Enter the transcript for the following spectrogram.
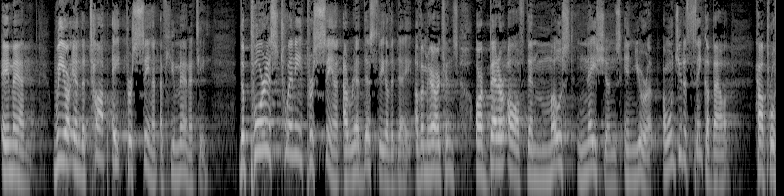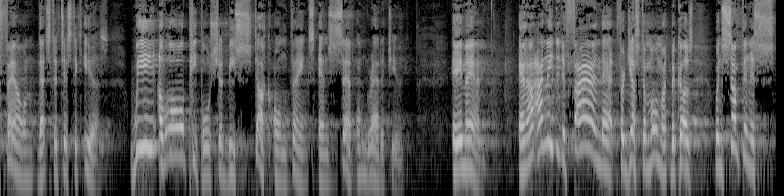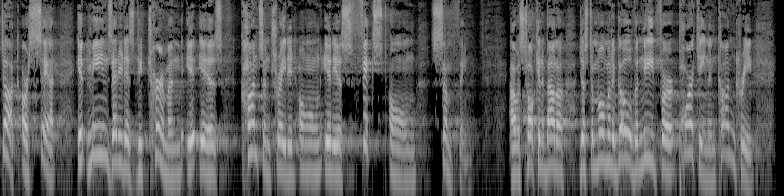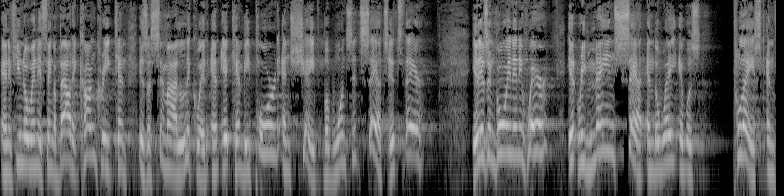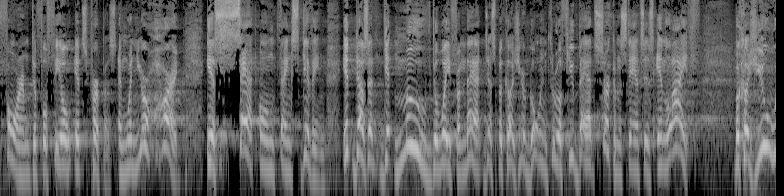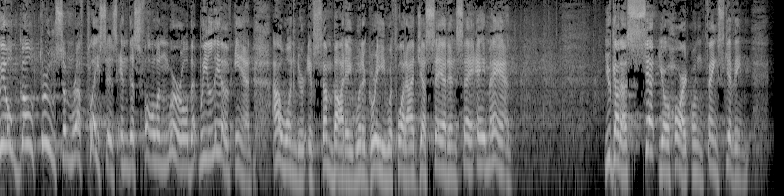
Amen. We are in the top 8% of humanity. The poorest 20%, I read this the other day, of Americans are better off than most nations in Europe. I want you to think about how profound that statistic is. We, of all people, should be stuck on thanks and set on gratitude. Amen. And I, I need to define that for just a moment because when something is stuck or set, it means that it is determined, it is concentrated on, it is fixed on something. I was talking about a, just a moment ago the need for parking and concrete. And if you know anything about it, concrete can, is a semi liquid and it can be poured and shaped, but once it sets, it's there. It isn't going anywhere. It remains set in the way it was placed and formed to fulfill its purpose. And when your heart is set on thanksgiving, it doesn't get moved away from that just because you're going through a few bad circumstances in life. Because you will go through some rough places in this fallen world that we live in. I wonder if somebody would agree with what I just said and say, Amen. You got to set your heart on Thanksgiving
